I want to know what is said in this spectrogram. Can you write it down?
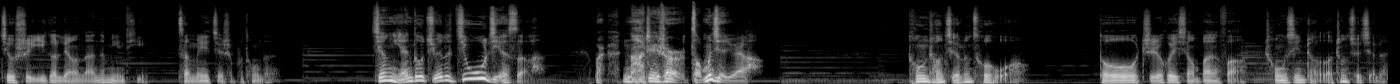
就是一个两难的命题，怎么也解释不通的。”江岩都觉得纠结死了，不是？那这事儿怎么解决啊？通常结论错误，都只会想办法重新找到正确结论。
